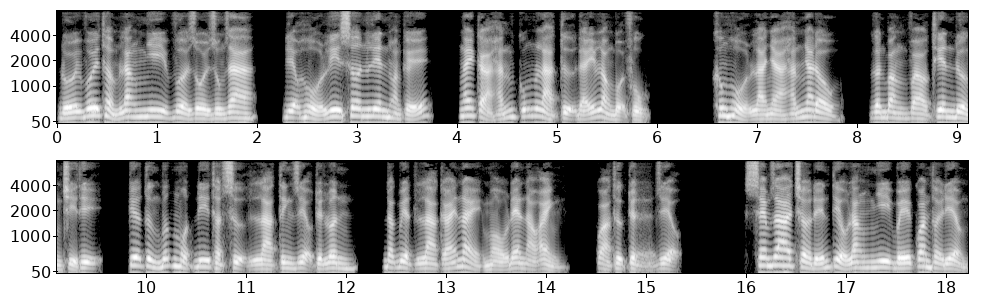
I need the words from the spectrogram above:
Đối với thẩm lăng nhi vừa rồi dùng ra, điệu hổ ly sơn liên hoàn kế, ngay cả hắn cũng là tự đáy lòng bội phục. Không hổ là nhà hắn nha đầu, gần bằng vào thiên đường chỉ thị, kia từng bước một đi thật sự là tinh diệu tuyệt luân, đặc biệt là cái này màu đen ảo ảnh, quả thực tuyệt diệu. Xem ra chờ đến tiểu lăng nhi bế quan thời điểm,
